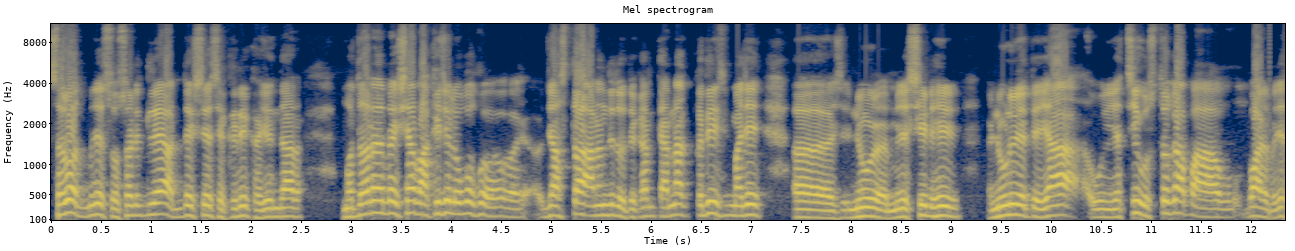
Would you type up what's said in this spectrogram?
सर्वच म्हणजे सोसायटीतले अध्यक्ष सेक्रेटरी खजिनदार मतदारांपेक्षा बाकीचे लोक जास्त आनंदित होते. कारण त्यांना कधी माझे अं, निवड म्हणजे सीट ही निवडून येते या याची उत्सुकता पा वाढ म्हणजे,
